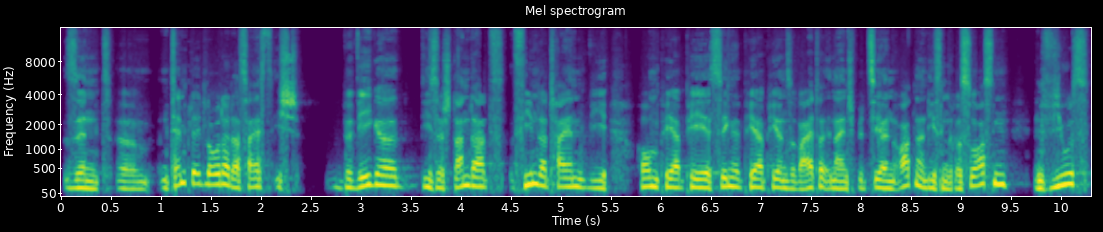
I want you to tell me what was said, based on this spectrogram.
sind ähm, ein Template-Loader, das heißt, ich bewege diese Standard-Theme-Dateien wie Home.php, Single.php und so weiter in einen speziellen Ordner, in diesen Ressourcen, in Views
